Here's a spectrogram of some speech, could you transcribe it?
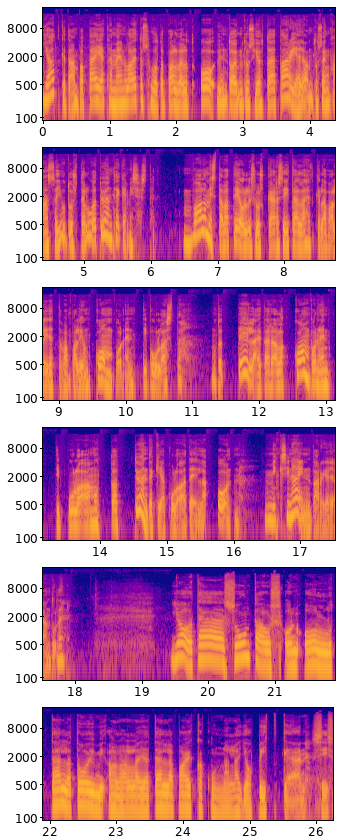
Jatketaanpa päijät laitoshuoltopalvelut Oyn toimitusjohtaja Tarja Jantusen kanssa jutustelua työn tekemisestä. Valmistava teollisuus kärsii tällä hetkellä valitettavan paljon komponenttipulasta, mutta teillä ei taida olla komponenttipulaa, mutta työntekijäpulaa teillä on. Miksi näin, Tarja Jantunen? Joo, tämä suuntaus on ollut tällä toimialalla ja tällä paikkakunnalla jo pitkään. Siis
